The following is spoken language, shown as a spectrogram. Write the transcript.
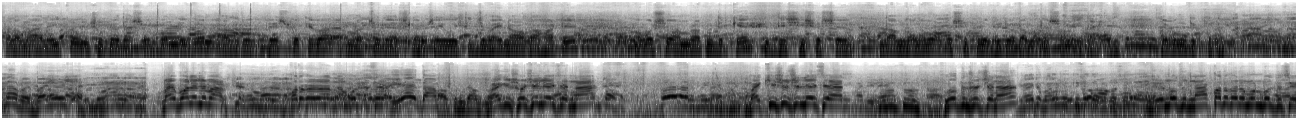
আসসালামু আলাইকুম সুপ্রিয় দর্শক বন্ধুগণ আজ রোজ বৃহস্পতিবার আমরা চলে আসলাম সেই ঐতিহ্যবাহী নওগাঁ হাটে। অবশ্যই আমরা আপনাদেরকে দেশি শস্যের দাম জানাব অবশ্যই পুরো ভিডিওটা আমাদের সঙ্গেই থাকুন এবং দেখতে থাকুন। ভাই বলেন এবার কত করে দাম বলতেছে ভাই কি শস্য নিয়েছেন না? ভাই কি শস্য নিয়েছেন নতুন। শস্য না? এটা নতুন না? কত করে মন বলতেছে?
